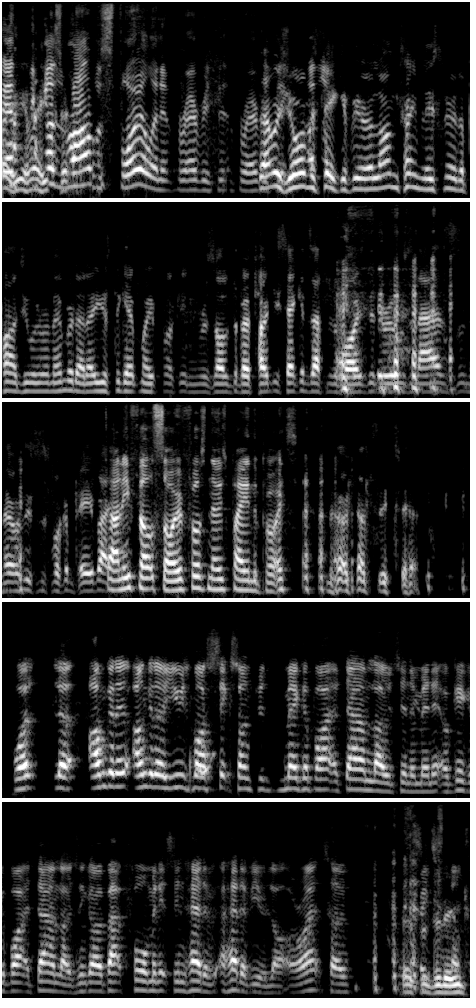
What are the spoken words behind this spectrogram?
It's you wait. because Rob was spoiling it for everything. For everything. That was your mistake. If you're a long time listener of the pod, you will remember that I used to get my fucking result about 30 seconds after the boys did the rooms and as. And now this is fucking payback. Danny felt sorry for us, now he's paying the price. No, that's it. Yeah. Well, look, I'm gonna I'm gonna use my 600 megabyte of downloads in a minute or gigabyte of downloads and go about four minutes in ahead of ahead of you lot. All right, so Listen to these.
